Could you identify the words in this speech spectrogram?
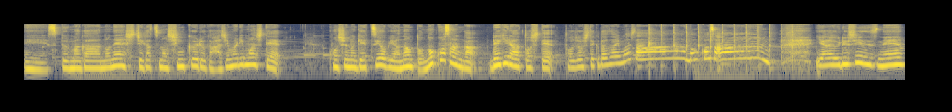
えースプマガのね7月の新クールが始まりまして今週の月曜日はなんとのこさんがレギュラーとして登場してくださいました。のこさん。いや嬉しいですね。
